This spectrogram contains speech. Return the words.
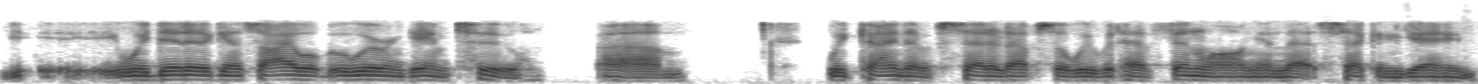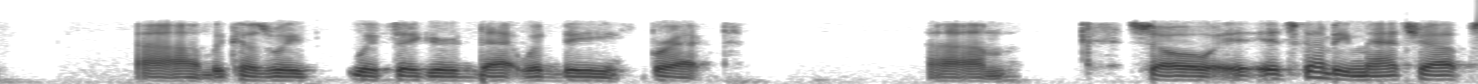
We did it against Iowa, but we were in game two. Um, we kind of set it up so we would have Fenlong in that second game uh, because we we figured that would be Brecht. Um, so it, it's going to be matchups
